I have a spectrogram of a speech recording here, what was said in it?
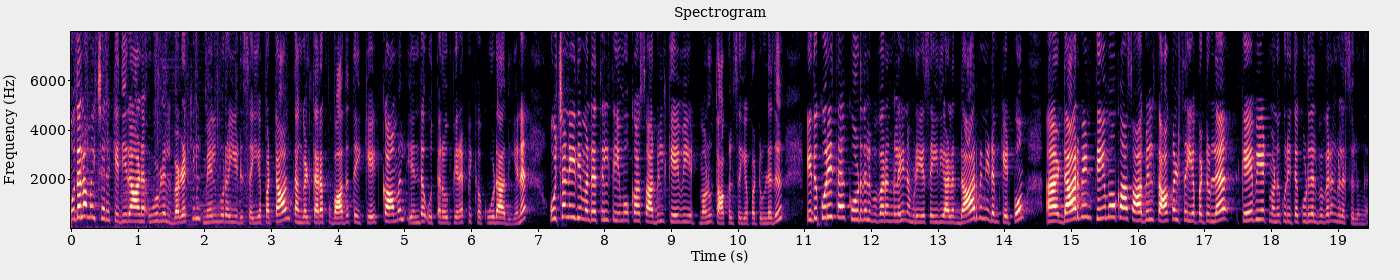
முதலமைச்சருக்கு எதிரான ஊழல் வழக்கில் மேல்முறையீடு செய்யப்பட்டால் தங்கள் தரப்பு வாதத்தை கேட்காமல் எந்த உத்தரவு பிறப்பிக்க கூடாது என உச்சநீதிமன்றத்தில் திமுக சார்பில் கேவியட் மனு தாக்கல் செய்யப்பட்டுள்ளது. இது குறித்த கூடுதல் விவரங்களை நம்முடைய செய்தியாளர் டார்வினிடம் கேட்போம். டார்வின் திமுக சார்பில் தாக்கல் செய்யப்பட்டுள்ள கேவியட் மனு குறித்த கூடுதல் விவரங்களை சொல்லுங்க.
